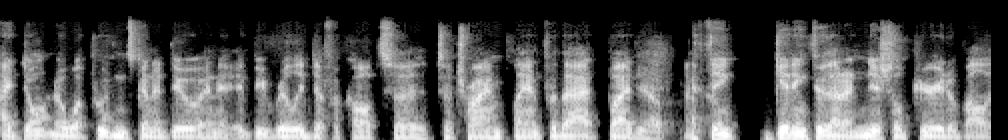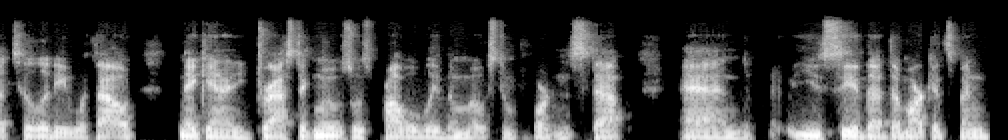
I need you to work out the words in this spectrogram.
I don't know what Putin's going to do, and it'd be really difficult to to try and plan for that. But Yep. I think getting through that initial period of volatility without making any drastic moves was probably the most important step. And you see that the market's been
